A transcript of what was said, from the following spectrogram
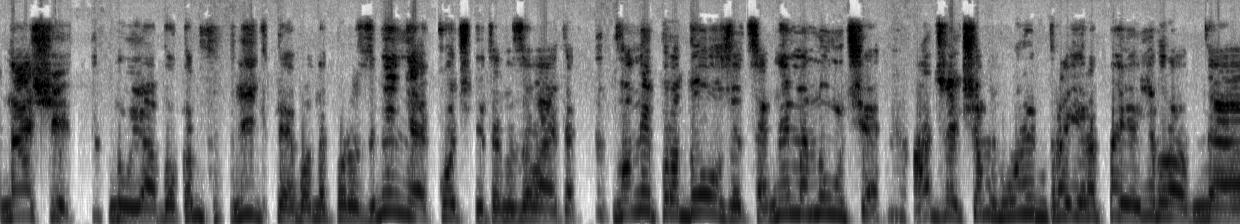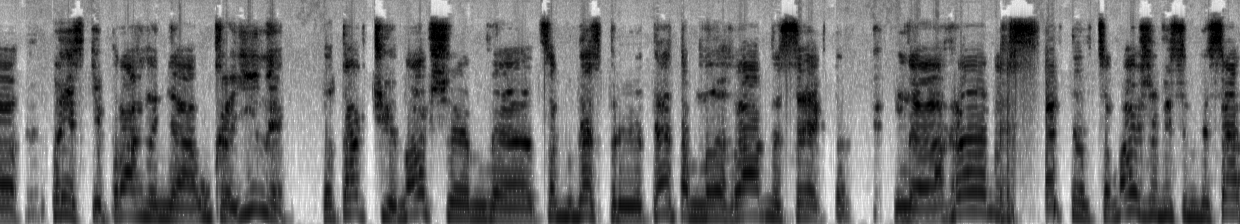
наші ну або конфлікти, або непорозуміння, як хочете це називаєте, вони продовжаться неминуче. Адже якщо ми говоримо про європейські прагнення України, то так чи інакше е, це буде з пріоритетом на аграрний сектор. Е, аграрний сектор це майже 80%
